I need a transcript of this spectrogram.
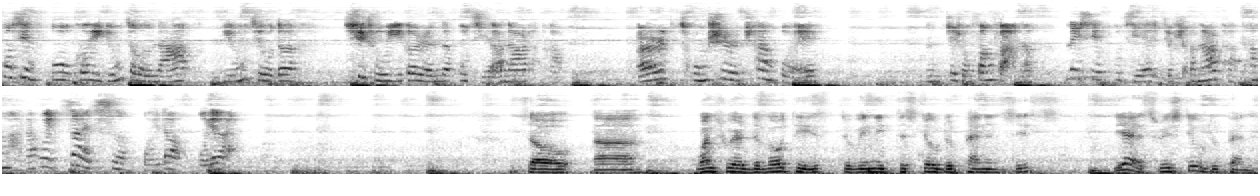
奉献服务可以永久的拿、永久的去除一个人的不洁 anartha， 而从事忏悔，嗯，这种方法呢，那些不洁也就是 anartha，他们还会再次回到回来。 So, uh, once we're devotees, do we need to still do penances? Yes, we still do penance.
